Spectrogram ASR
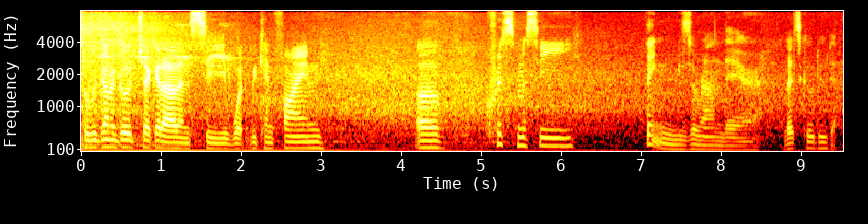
So we're gonna go check it out and see what we can find of Christmassy things around there. Let's go do that.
